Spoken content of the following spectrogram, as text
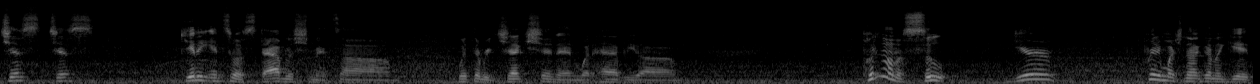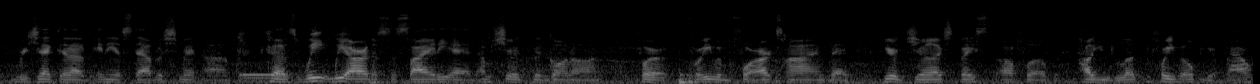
just just getting into establishments um, with the rejection and what have you. Um, putting on a suit, you're pretty much not going to get rejected out of any establishment um, because we, we are in a society, and I'm sure it's been going on for for even before our time that you're judged based off of how you look before you even open your mouth.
